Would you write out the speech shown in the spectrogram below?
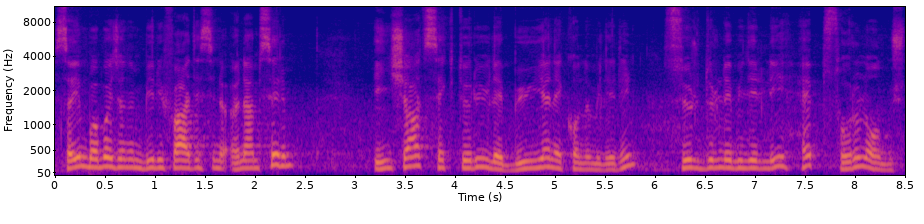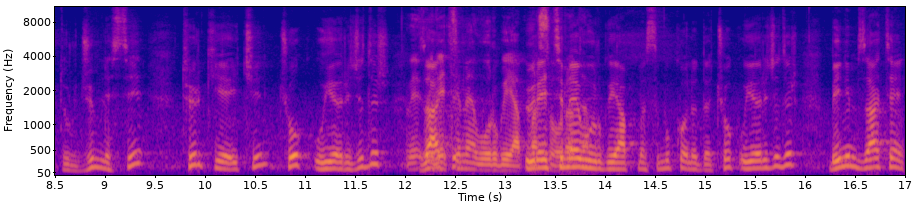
Sayın Babacan'ın bir ifadesini önemserim. İnşaat sektörüyle büyüyen ekonomilerin sürdürülebilirliği hep sorun olmuştur cümlesi Türkiye için çok uyarıcıdır. Ve üretime vurgu yapması Üretime orada. vurgu yapması bu konuda çok uyarıcıdır. Benim zaten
